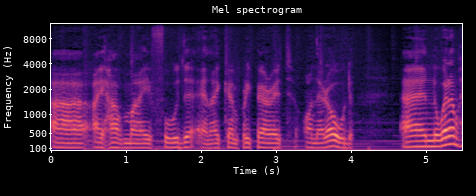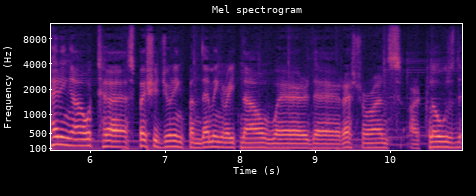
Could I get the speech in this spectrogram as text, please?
uh, I have my food and I can prepare it on the road. And when I'm heading out, uh, especially during pandemic right now, where the restaurants are closed,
